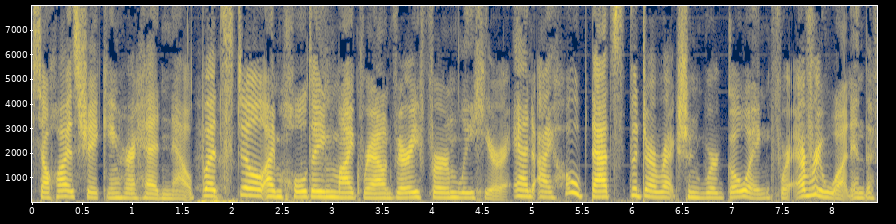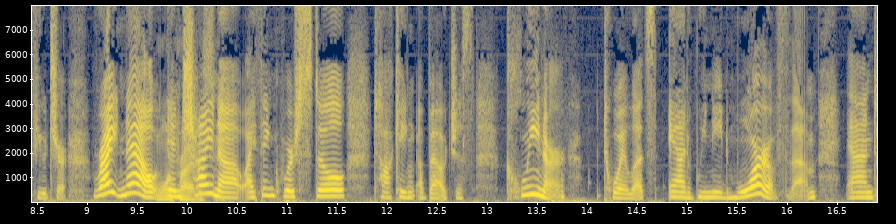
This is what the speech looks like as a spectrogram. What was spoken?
Xiaohua is shaking her head now, but still, I'm holding my ground very firmly here, and I hope that's the direction we're going for everyone in the future. Right now More in privacy. China, I think we're still talking about just cleaner toilets and we need more of them and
